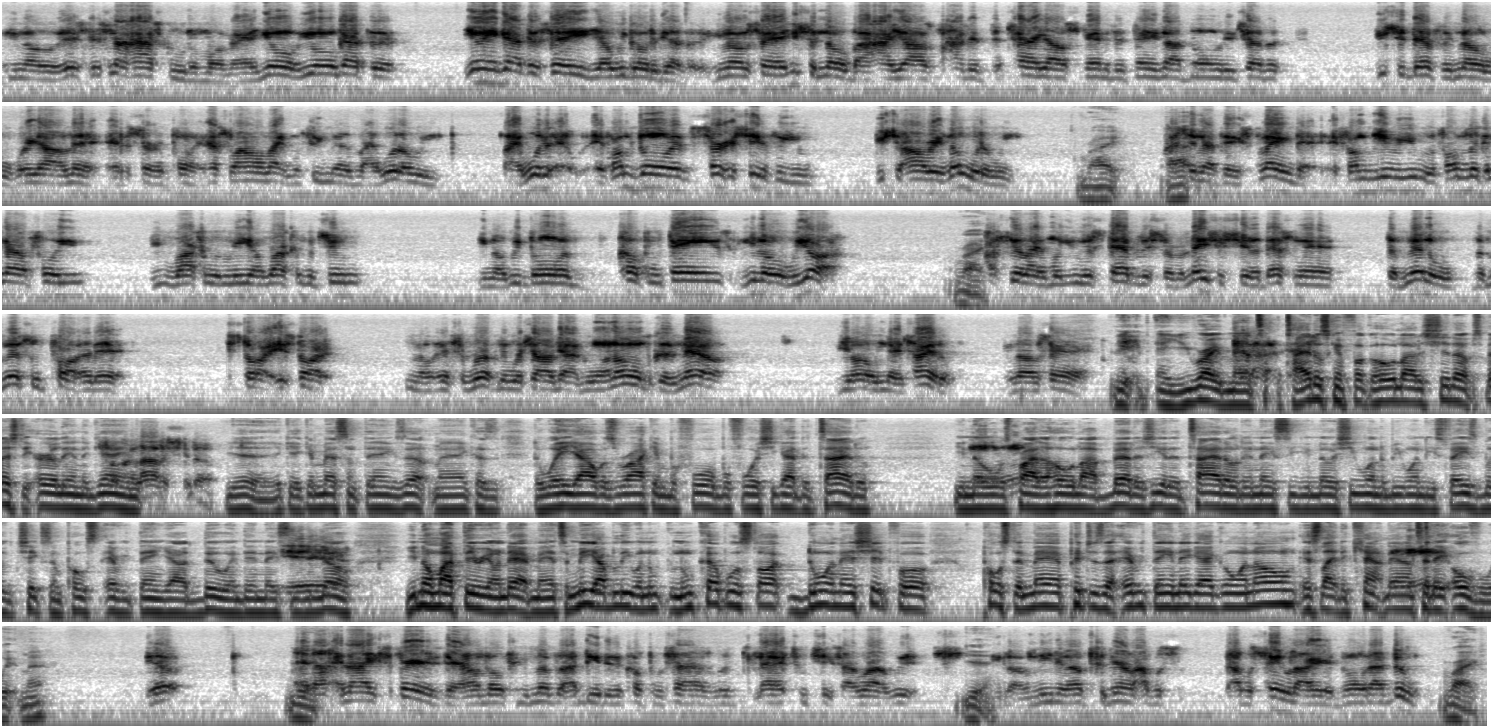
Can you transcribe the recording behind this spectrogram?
you know it's it's not high school no more, man. You don't you don't got to. You ain't got to say, yo, we go together. You know what I'm saying? You should know about how y'all, how the, the time y'all spending, the things y'all doing with each other. You should definitely know where y'all at at a certain point. That's why I don't like when females like, what are we? Like, what if I'm doing certain shit for you? You should already know what are we. Right. I shouldn't have to explain that. If I'm giving you, if I'm looking out for you, you rocking with me, I'm rocking with you. You know, we doing a couple things. You know we are. Right. I feel like when you establish a relationship, that's when the mental, the mental part of that start it start, you know, interrupting what y'all got going on because now you're holding that title. You know what I'm saying? And you're right, man. T- titles can fuck a whole lot of shit up, especially early in the Fuck game. a lot of shit up. Yeah, it can, it can mess some things up, man. Because the way y'all was rocking before, before she got the title, you know, was Mhm. probably a whole lot better. She had a title, then next thing you know, she want to be one of these Facebook chicks and post everything y'all do, and then they see you know, you know my theory on that, man. To me, I believe when them, when them couples start doing that shit for posting mad pictures of everything they got going on, it's like the countdown till they over with, man. Yep. And I and I experienced that. I don't know if you remember. I did it a couple of times with the last two chicks I rocked with. Yeah. You know, leading up to them, I was I was single out here doing what I do, Right.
